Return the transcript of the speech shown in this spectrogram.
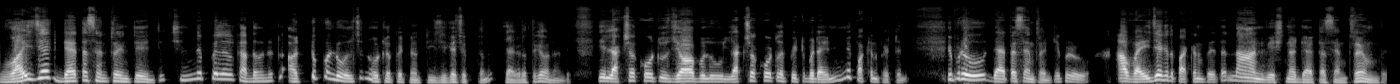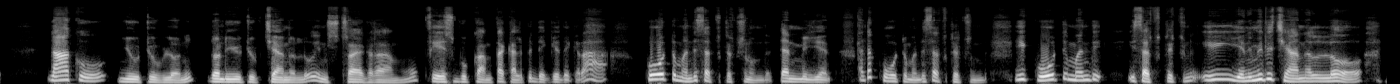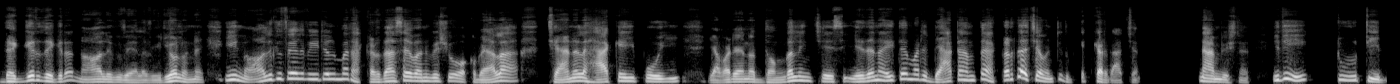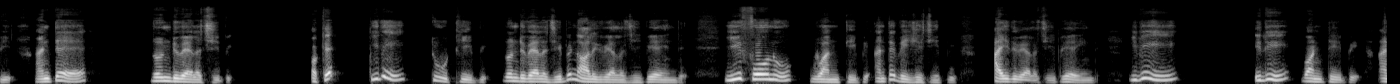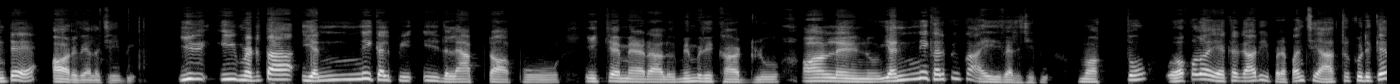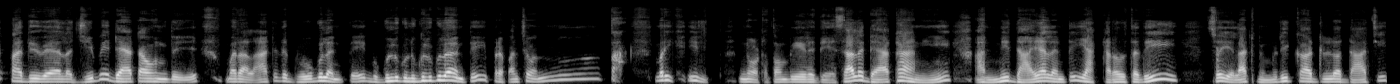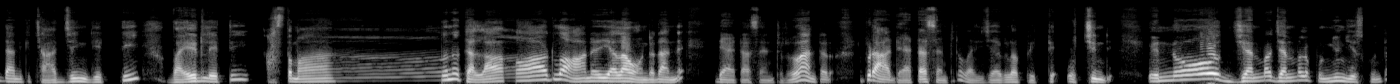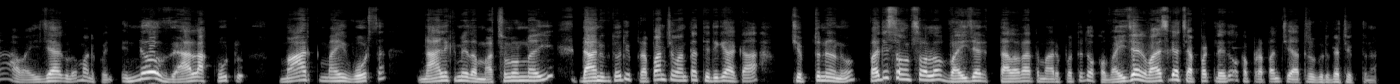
Vizag data centre అంటే ఏంటి? చిన్నపిల్లలకు అర్థమైనట్లు అట్టుపండు వలిచి నోట్లో పెట్టినట్టు ఈజీగా చెప్తాను. జాగ్రత్తగా ఉండండి. ఈ లక్ష కోట్ల జాబులు లక్ష కోట్ల పెట్టుబడి అన్ని పక్కన పెట్టండి. ఇప్పుడు డేటా సెంటర్ అంటే ఇప్పుడు ఆ వైజాగ్ పక్కన పెడితే నా అన్వేషణ డేటా సెంటరే ఉంది. నాకు యూట్యూబ్లోని రెండు యూట్యూబ్ ఛానళ్ళు ఇన్స్టాగ్రాము ఫేస్బుక్ అంతా కలిపి దగ్గర దగ్గర కోటి మంది సబ్స్క్రిప్షన్ ఉంది. టెన్ మిలియన్ అంటే కోటి మంది సబ్స్క్రిప్షన్ ఉంది. ఈ కోటి మంది ఈ సబ్స్క్రిప్షన్ ఈ ఎనిమిది ఛానల్లో దగ్గర దగ్గర నాలుగు వేల వీడియోలు ఉన్నాయి. ఈ నాలుగు వేల వీడియోలు మరి ఎక్కడ దాసేవని విషయం ఒకవేళ ఛానల్ హ్యాక్ అయిపోయి ఎవరైనా దొంగలించేసి ఏదైనా అయితే మరి డేటా అంతా ఎక్కడ దాచామంటే ఇది ఇక్కడ దాచాను. నామినేషన్ ఇది టూ టీబీ అంటే రెండు వేల జీబీ ఓకే ఇది టూ టీబీ రెండు వేల జీబీ నాలుగు వేల జీబీ అయింది. ఈ ఫోను వన్ టీబీ అంటే వెయ్యి జీబీ ఐదు వేల జీబీ అయింది. ఇది ఇది వన్ టీబీ అంటే ఆరు వేల జీబీ. ఈ ఈ మిగతా ఇవన్నీ కలిపి ఇది ల్యాప్టాప్ ఈ కెమెరాలు మెమరీ కార్డులు ఆన్లైన్ ఇవన్నీ కలిపి ఇంకా ఐదు వేల జీబీ. మొత్తం ఒకలో ఏకగాడు ఈ ప్రపంచ యాత్రికుడికే పదివేల జీబీ డేటా ఉంది. మరి అలాంటిది గూగుల్ అంటే గుగులు గులుగులుగులు అంటే ఈ ప్రపంచం అంతా. మరి ఈ నూట తొంభై ఏడు దేశాల డేటాని అన్ని దాయాలంటే ఎక్కడవుతుంది? సో ఇలాంటి మెమరీ కార్డుల్లో దాచి దానికి ఛార్జింగ్ ఎత్తి వైర్లు ఎట్టి అస్తమాను తెల్లకారులు ఆన్ అయ్యేలా ఉండడాన్ని డేటా సెంటర్ అంటారు. ఇప్పుడు ఆ డేటా సెంటర్ వైజాగ్లో పెట్టి వచ్చింది. ఎన్నో జన్మ జన్మల పుణ్యం చేసుకుంటే ఆ వైజాగ్లో మనకు ఎన్నో వేల కోట్లు మార్క్ మై ఓట్స్ నాలుక మీద మచ్చలు ఉన్నాయి దానికి తోటి ప్రపంచం అంతా తిరిగాక చెప్తున్నాను. పది సంవత్సరాల్లో వైజాగ్ తలరాత మారిపోతుంది. ఒక వైజాగ్ వాసిగా చెప్పట్లేదు. ఒక ప్రపంచ యాత్రికుడిగా చెప్తున్నాను.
